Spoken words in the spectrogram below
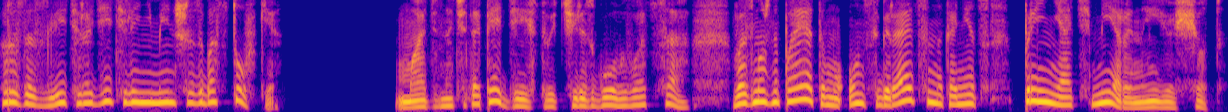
разозлить родителей не меньше забастовки. Мать, значит, опять действует через голову отца. Возможно, поэтому он собирается, наконец, принять меры на ее счет.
